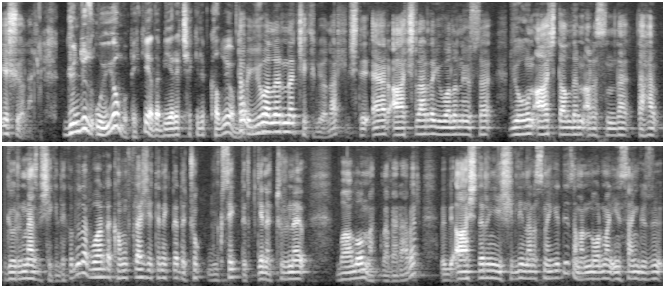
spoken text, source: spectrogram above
yaşıyorlar. Gündüz uyuyor mu peki ya da bir yere çekilip kalıyor mu? Tabii yuvalarına çekiliyorlar. İşte eğer ağaçlarda yuvalanıyorsa yoğun ağaç dallarının arasında daha görünmez bir şekilde kalıyorlar. Bu arada kamuflaj yetenekleri de çok yüksektir. Gene türüne bağlı olmakla beraber ve bir ağaçların yeşilliğin arasına girdiği zaman normal insan gözü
